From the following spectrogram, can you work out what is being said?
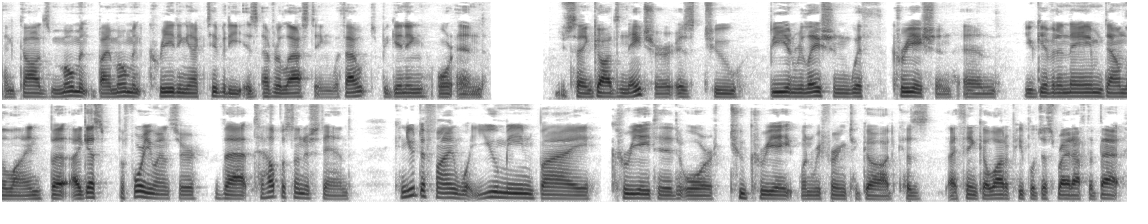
and God's moment by moment creating activity is everlasting, without beginning or end you're saying God's nature is to be in relation with creation and you give it a name down the line. But I guess before you answer that, to help us understand, can you define what you mean by created or to create when referring to God? Because I think a lot of people just right off the bat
